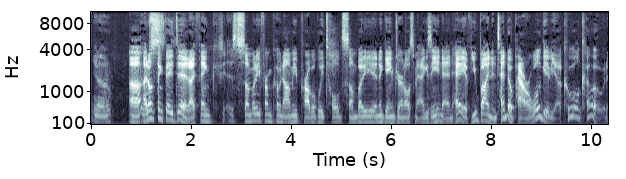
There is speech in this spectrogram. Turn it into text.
You know, Uh, I don't think they did. I think somebody from Konami probably told somebody in a Game Journalist magazine, and hey, if you buy Nintendo Power, we'll give you a cool code,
